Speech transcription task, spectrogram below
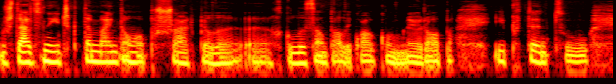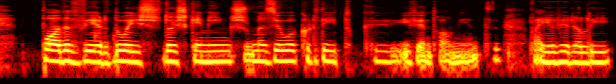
nos Estados Unidos que também estão a puxar pela regulação tal e qual como na Europa, e, portanto, pode haver dois, dois caminhos, mas eu acredito que eventualmente vai haver ali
